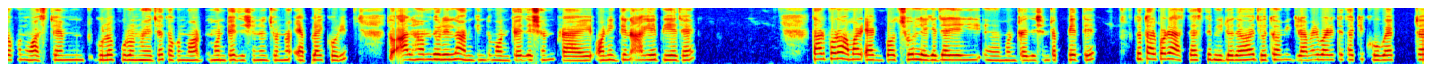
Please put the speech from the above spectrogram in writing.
যখন ওয়াচ টাইমগুলো পূরণ হয়ে যায়, তখন মনিটাইজেশনের জন্য অ্যাপ্লাই করি। তো আলহামদুলিল্লাহ, আমি কিন্তু মনিটাইজেশন প্রায় অনেক দিন আগেই পেয়ে যাই। তারপরও আমার এক বছর লেগে যায় এই মনিটাইজেশনটা পেতে। তো তারপরে আস্তে আস্তে ভিডিও দেওয়া হয়। যেহেতু আমি গ্রামের বাড়িতে থাকি, খুব একটা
